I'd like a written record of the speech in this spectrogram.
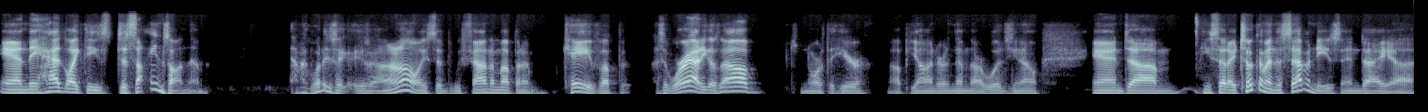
and they had like these designs on them. I'm like, what is it? He's like, I don't know. He said, we found them up in a cave up. I said, where at? He goes, oh, north of here, up yonder, in them our woods, you know. And um, he said, I took him in the 70s and I uh,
